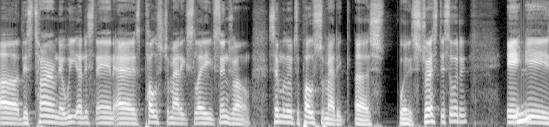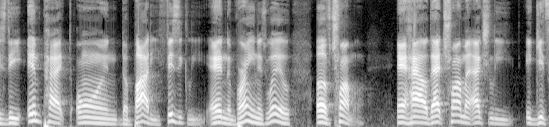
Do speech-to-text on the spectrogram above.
uh, this term that we understand as post-traumatic slave syndrome, similar to post-traumatic uh, sh- what is stress disorder. It is the impact on the body physically and the brain as well of trauma, and how that trauma actually it gets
